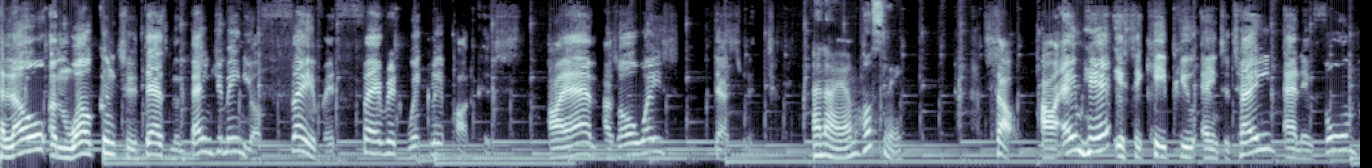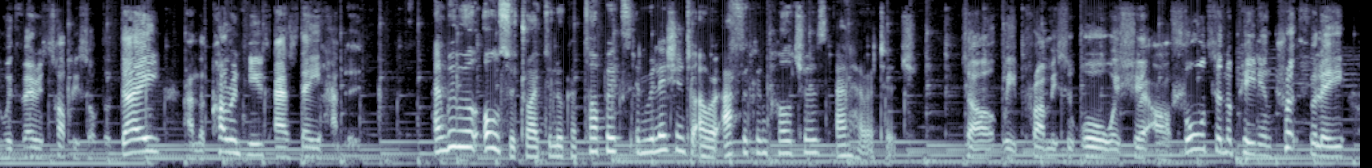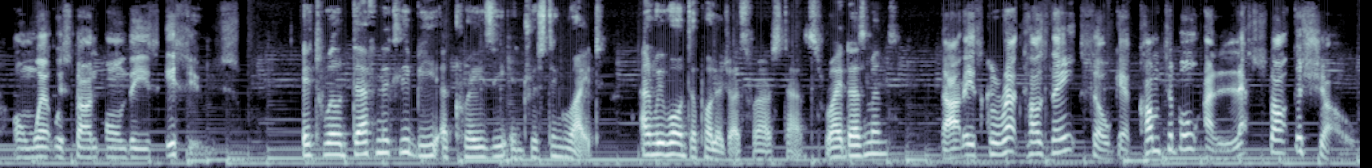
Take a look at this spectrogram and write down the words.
Hello and welcome to Desmond Benjamin, your favorite, favorite weekly podcast. I am, as always, Desmond. And I am Hosni. So, our aim here is to keep you entertained and informed with various topics of the day and the current news as they happen. And we will also try to look at topics in relation to our African cultures and heritage. So, we promise to always share our thoughts and opinion truthfully on where we stand on these issues. It will definitely be a crazy, interesting ride. And we won't apologize for our stance, right, Desmond? That is correct, Hosni. So get comfortable and let's start the show.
